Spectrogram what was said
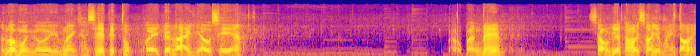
Hello mọi người, hôm nay Kha sẽ tiếp tục quay trở lại giao xe vào ban đêm. 6 giờ tối, 6 giờ mấy tối.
